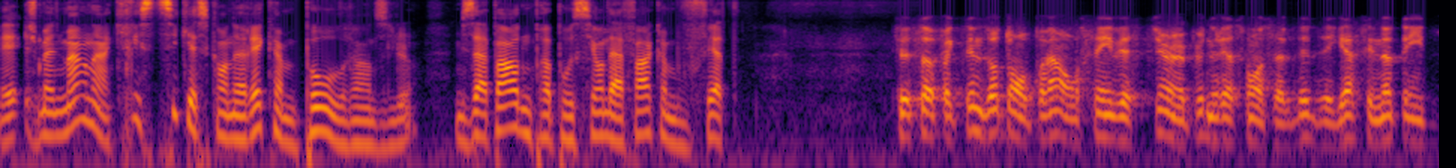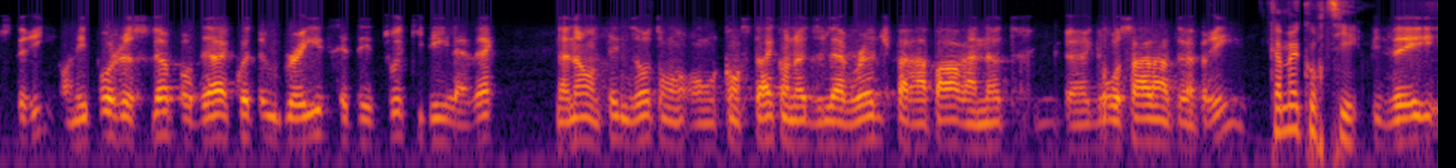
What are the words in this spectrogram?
mais je me demande en Christie qu'est-ce qu'on aurait comme pôle rendu là, mis à part une proposition d'affaires comme vous faites? C'est ça. Fait que, nous autres, on prend, on s'investit un peu de responsabilité de dire, gars, c'est notre industrie. On n'est pas juste là pour dire, écoute, Uber Eats, c'était toi qui deal avec. Non, non, tu sais, nous autres, on, on considère qu'on a du leverage par rapport à notre euh, grosseur d'entreprise. Comme un courtier. Puis dire,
